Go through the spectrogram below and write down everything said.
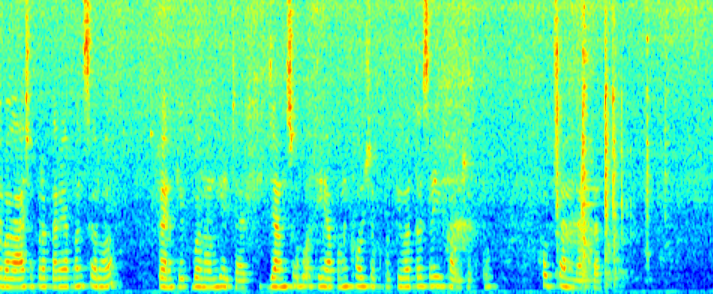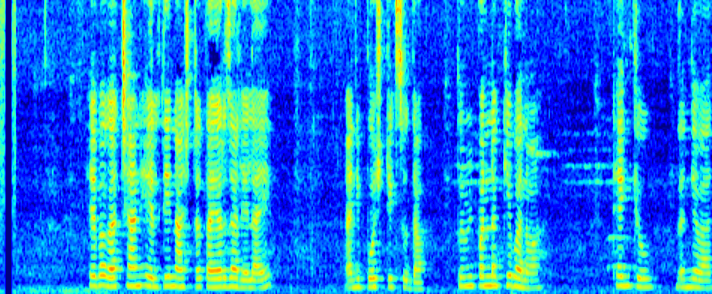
हे बघा अशा प्रकारे आपण सर्व पॅनकेक बनवून घ्यायचे आहेत. जॅमसोबत हे आपण खाऊ शकतो किंवा तसंही खाऊ शकतो. खूप छान लागतात. हे बघा छान हेल्दी नाश्ता तयार झालेला आहे. आणि पौष्टिकसुद्धा. तुम्ही पण नक्की बनवा. थँक्यू धन्यवाद.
